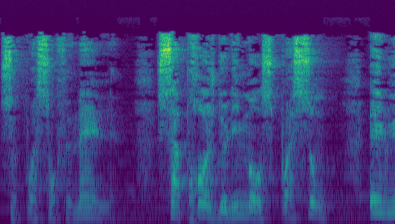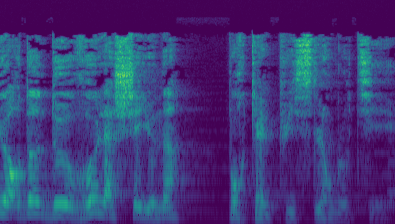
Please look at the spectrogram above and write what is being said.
Ce poisson femelle s'approche de l'immense poisson et lui ordonne de relâcher Yona pour qu'elle puisse l'engloutir.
